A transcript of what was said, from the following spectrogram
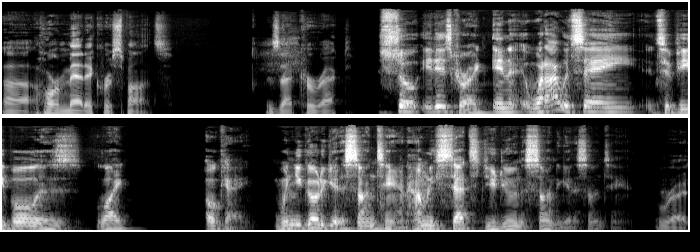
uh hormetic response. Is that correct? So it is correct. And what I would say to people is like, okay, when you go to get a suntan, how many sets do you do in the sun to get a suntan? Right.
